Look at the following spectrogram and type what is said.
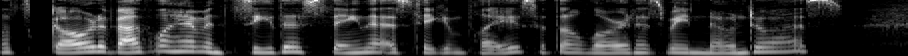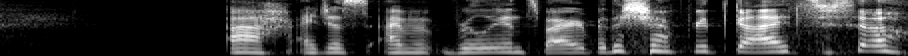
Let's go to Bethlehem and see this thing that has taken place that the Lord has made known to us? Ah, I just, I'm really inspired by the Shepherd's Guides. So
